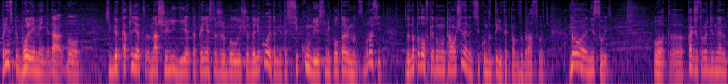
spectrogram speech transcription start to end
в принципе, более-менее, да, до киберкотлет нашей лиги это, конечно же, было еще далеко. Это где-то секунду, если не полторы, надо сбросить. На Подолской, я думаю, там вообще, наверное, секунды три так надо сбрасывать. Но не суть. Вот. Э, также это вроде, наверное,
